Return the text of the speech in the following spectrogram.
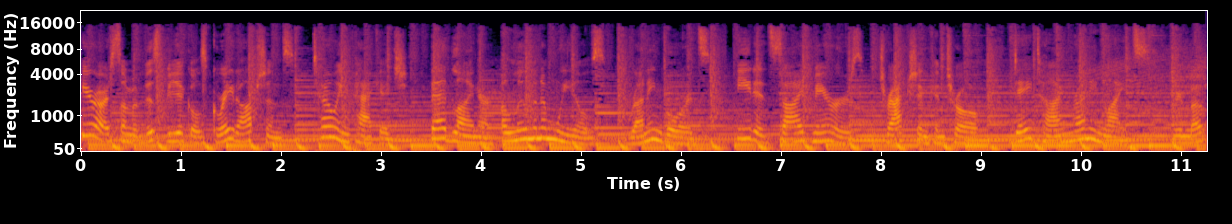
Here are some of this vehicle's great options. Towing package, bed liner, aluminum wheels, running boards, heated side mirrors, traction control, daytime running lights, remote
